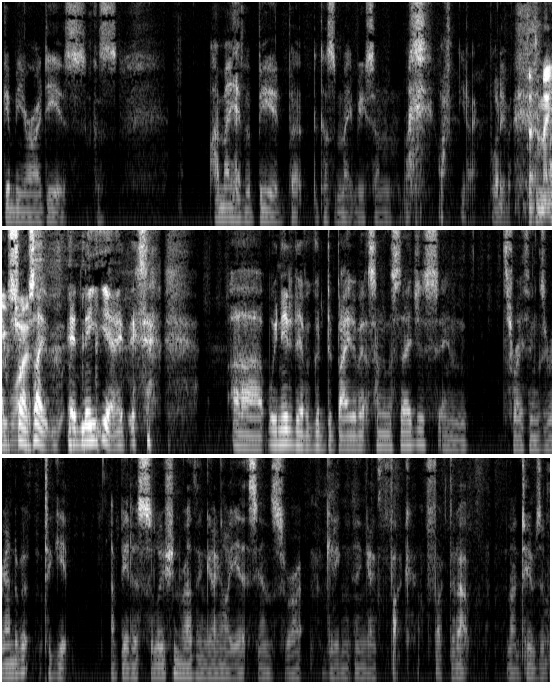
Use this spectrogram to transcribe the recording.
Give me your ideas because I may have a beard, but it doesn't make me some, you know, whatever. doesn't make I'm you just trying to say, it need, yeah, it, uh, we needed to have a good debate about some of the stages and throw things around a bit to get a better solution rather than going, oh yeah, that sounds right, getting and going, fuck, I fucked it up. Not in terms of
